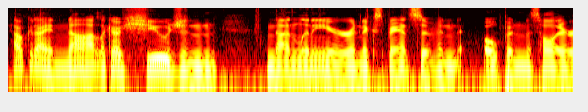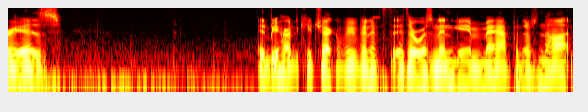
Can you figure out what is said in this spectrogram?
How could I not? Look how huge and non-linear and expansive and open this whole area is. It'd be hard to keep track of even if, if there was an in-game map, and there's not.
